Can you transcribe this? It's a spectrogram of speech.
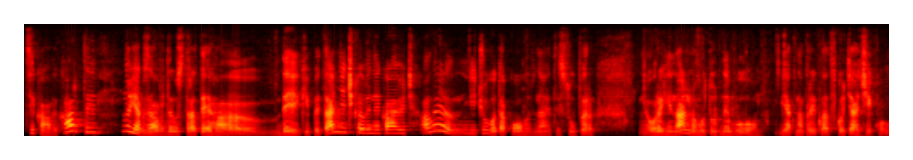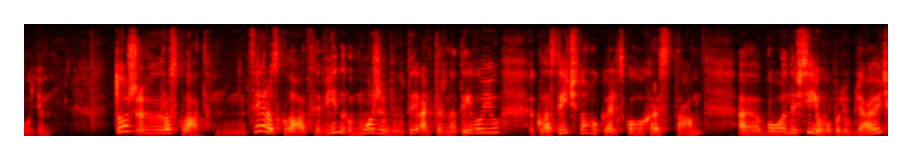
Цікаві карти. Ну, як завжди, у стратега е, деякі питаннячка виникають, але нічого такого, знаєте, супер оригінального тут не було, як, наприклад, в котячій колоді. Тож, е, розклад. Цей розклад він може бути альтернативою класичного кельтського хреста, е, бо не всі його полюбляють,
